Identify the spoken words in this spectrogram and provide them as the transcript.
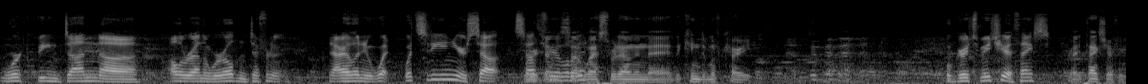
work being done uh, all around the world and different in Ireland. What what city in your south south we're here a little southwest. Bit? We're down in uh, the Kingdom of Kerry. Well, great to meet you. Thanks. Great. Thanks, Geoffrey.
